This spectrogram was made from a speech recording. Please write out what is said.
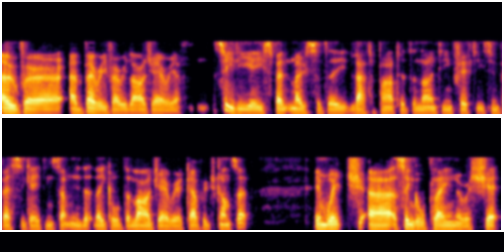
over a very, very large area. CDE spent most of the latter part of the 1950s investigating something that they called the large area coverage concept, in which uh, a single plane or a ship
